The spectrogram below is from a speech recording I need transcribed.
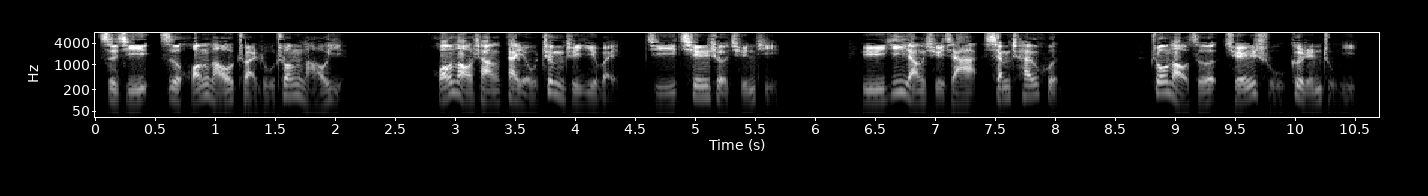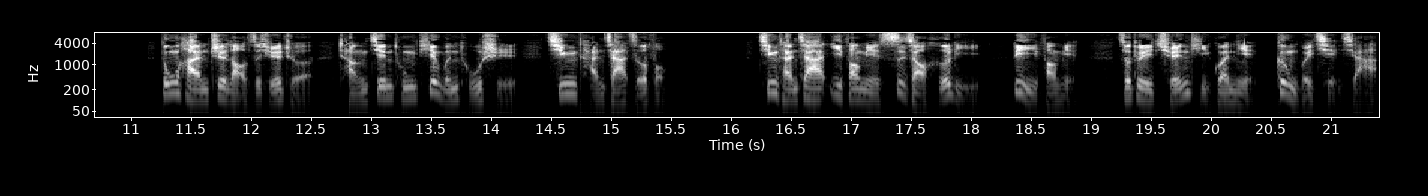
此即自黄老转入庄老也。黄老上带有政治意味，即牵涉群体，与阴阳学家相掺混；庄老则全属个人主义。东汉至老子学者常兼通天文图史，清谈家则否。清谈家一方面四教合理，另一方面则对全体观念更为浅狭。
